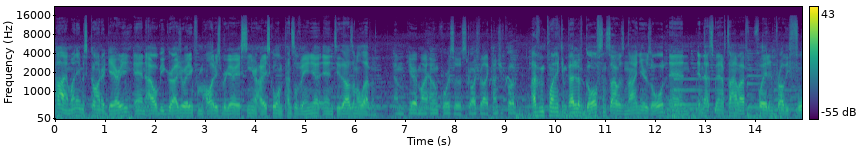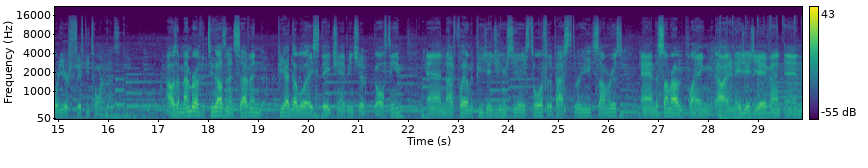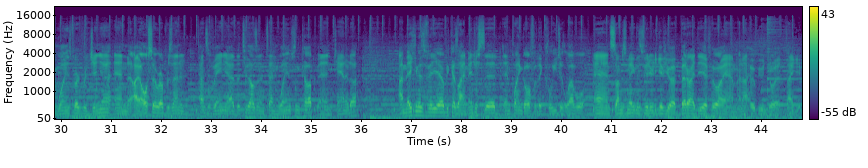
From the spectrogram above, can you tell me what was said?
Hi, my name is Connor Garrity, and I will be graduating from Hollidaysburg Area Senior High School in Pennsylvania in 2011. I'm here at my home course of Scotch Valley Country Club. I've been playing competitive golf since I was nine years old, and in that span of time, I've played in probably 40 or 50 tournaments. I was a member of the 2007 PIAA State Championship golf team, and I've played on the PGA Junior Series Tour for the past three summers. And this summer I'll be playing uh, in an AJGA event in Williamsburg, Virginia, and I also represented Pennsylvania at the 2010 Williamson Cup in Canada. I'm making this video because I'm interested in playing golf at the collegiate level, and so I'm just making this video to give you a better idea of who I am, and I hope you enjoy it. Thank you.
